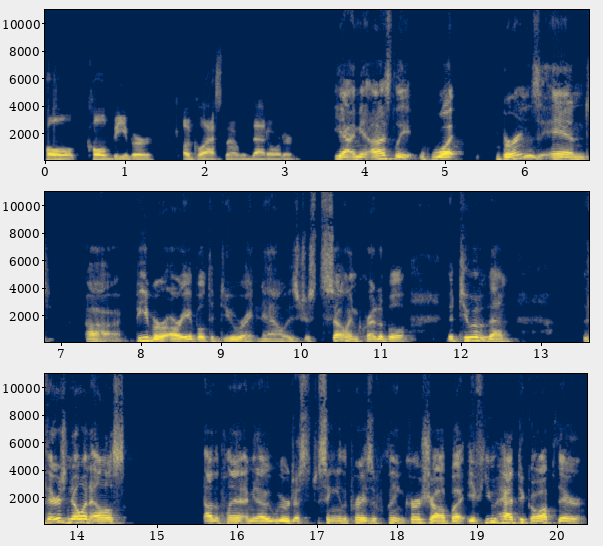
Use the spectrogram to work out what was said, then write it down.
Cole, Cole Bieber, a Glasnow in that order. Yeah, I mean, honestly, what Burnes and uh, Bieber are able to do right now is just so incredible. The two of them, there's no one else on the planet. I mean, I, we were just singing the praise of Clayton Kershaw, but if you had to go up there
